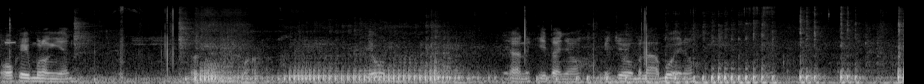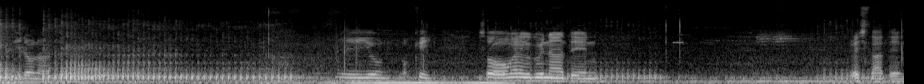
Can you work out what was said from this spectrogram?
okay mo lang yan. Yan nakita nyo. Medyo malabo eh no ilaw natin. Yun. Okay. So ngayon gagawin natin press natin.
